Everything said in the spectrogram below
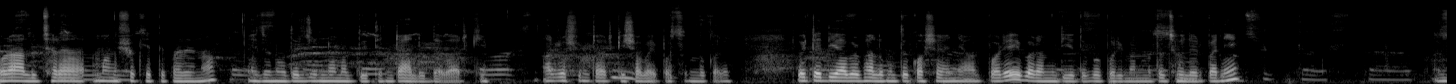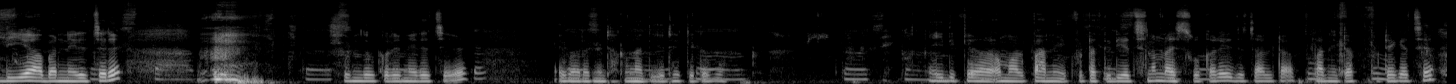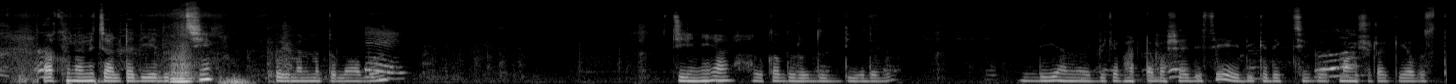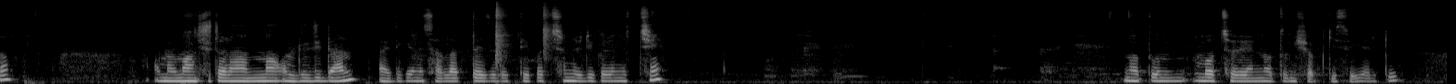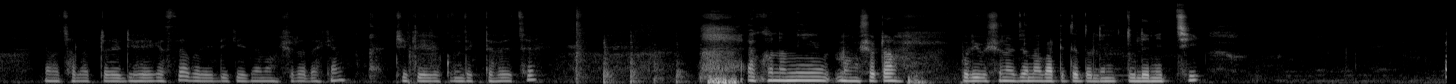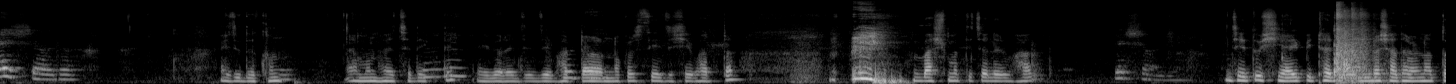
ওরা আলু ছাড়া মাংস খেতে পারে না এই জন্য ওদের জন্য আমার দুই তিনটা আলু দেওয়া আর কি। আর রসুনটা আর কি সবাই পছন্দ করে। ওইটা দিয়ে আবার ভালো মতো কষায় নেওয়ার পরে এবার আমি দিয়ে দেবো পরিমাণ মতো ঝোলের পানি। দিয়ে আবার নেড়ে চেড়ে সুন্দর করে নেড়ে চেড়ে এবার আমি ঢাকনা দিয়ে ঢেকে দেবো। এইদিকে আমার পানি ফুটাতে দিয়েছিলাম রাইস কুকারে যে চালটা, পানিটা ফুটে গেছে। এখন আমি চালটা দিয়ে দিচ্ছি পরিমাণ মতো লবণ, চিনি আর হালকা গুঁড়ো দুধ দিয়ে দেব। দিয়ে আমি ওইদিকে ভাতটা বসাই দিছি এইদিকে দেখছি মাংসটার কী অবস্থা। আমার মাংসটা রান্না অলরেডি ডান এইদিকে আমি সালাদটা এই যে দেখতেই পাচ্ছেন রেডি করে নিচ্ছি। নতুন বছরের নতুন সব কিছুই আর কি। যেমন সালাডটা রেডি হয়ে গেছে আবার এইদিকে যে মাংসটা দেখেন ঠিক এইরকম দেখতে হয়েছে। এখন আমি মাংসটা পরিবেশনের জন্য বাটিতে তুলে তুলে নিচ্ছি। এই যে দেখুন এমন হয়েছে দেখতে। এইবারে যে যে ভাতটা রান্না করছি এই যে সেই ভাতটা। বাসমতি চালের ভাত। যেহেতু শিয়াই পিঠা দিয়ে আমরা সাধারণত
